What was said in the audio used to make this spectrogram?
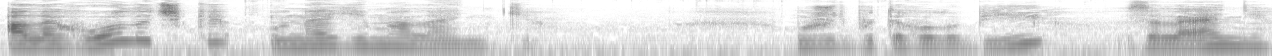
але голочки у неї маленькі. Можуть бути голубі, зелені,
